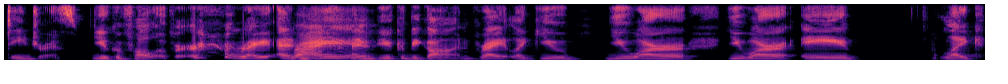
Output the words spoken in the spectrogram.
dangerous. You could fall over right? And right. and you could be gone right? Like you you are you are a like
